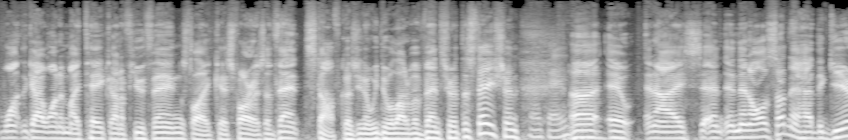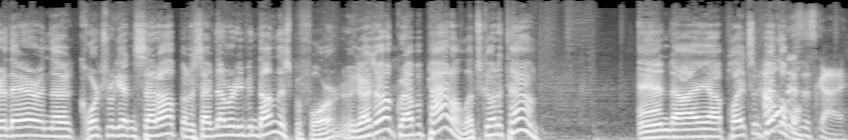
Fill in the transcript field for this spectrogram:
want the guy wanted my take on a few things, like as far as event stuff, because you know we do a lot of events here at the station. Okay. Uh, and- I and, and then all of a sudden they had the gear there and the courts were getting set up, and I said, I've never even done this before. And the guys, oh, grab a paddle, let's go to town. And I uh, played some How pickleball. old is this guy?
